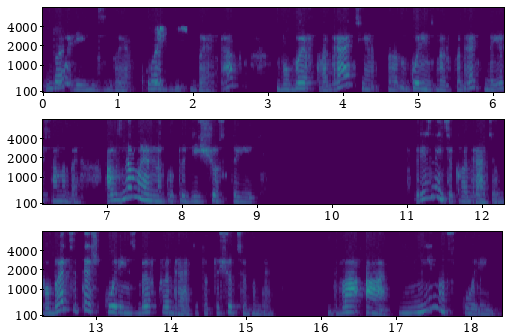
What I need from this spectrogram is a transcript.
b. корінь з b. Корінь з b, так? Бо b в квадраті, е, ну, корінь з b в квадраті дає саме b. А в знаменнику тоді що стоїть? Різниця квадратів, бо b це теж корінь з b в квадраті. Тобто що це буде? 2а мінус корінь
